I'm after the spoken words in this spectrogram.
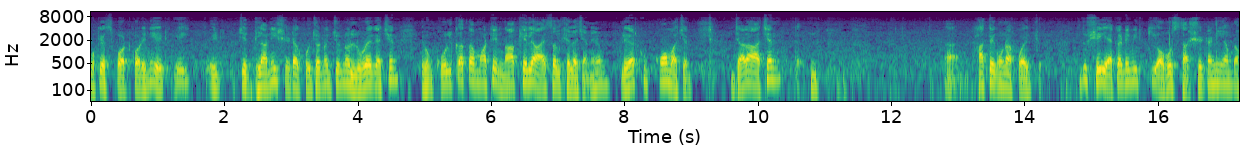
ওকে স্পট করেনি। এই এই যে গ্লানি সেটা ঘোচানোর জন্য লড়ে গেছেন এবং কলকাতা মাঠে না খেলে আইএসএল খেলেছেন। এরকম প্লেয়ার খুব কম আছেন। যারা আছেন হাতে গোনা কয়েকজন। কিন্তু সেই একাডেমির কি অবস্থা, সেটা নিয়ে আমরা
